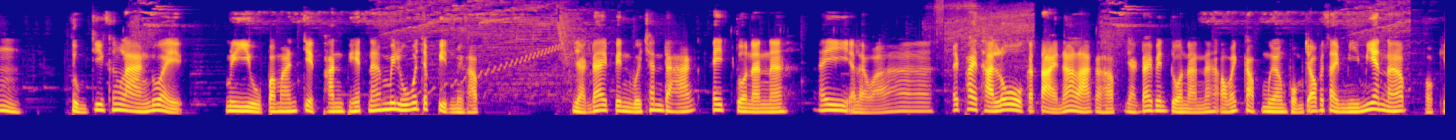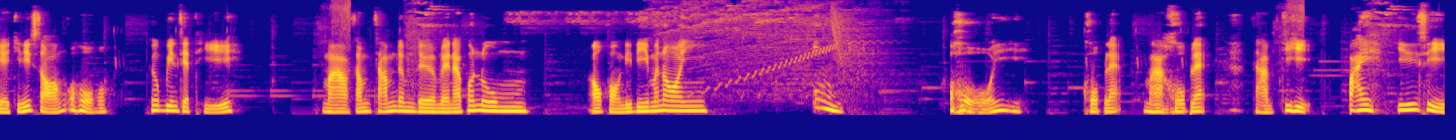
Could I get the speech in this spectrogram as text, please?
อืม สุ่มจี้ข้างล่างด้วย มีอยู่ประมาณ 7,000 เพชรนะ ไม่รู้ว่าจะปิดไหมครับ อยากได้เป็นเวอร์ชันดาร์กไอตัวนั้นนะ ไออะไรวะ ไอไพทาโร่กระต่ายน่ารักอะครับ อยากได้เป็นตัวนั้นนะ เอาไว้กลับเมืองผมจะเอาไปใส่มีเมียนนะครับ โอเค ชิ้นที่ 2 โอ้โห เครื่องบินเศรษฐี มาซ้ำๆเดิมๆเลยนะพ่อหนุ่ม เอาของดีๆมาหน่อยอุ้มโอ้โห ครบแล้ว มาครบแล้วสามจีไปจีที่สี่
